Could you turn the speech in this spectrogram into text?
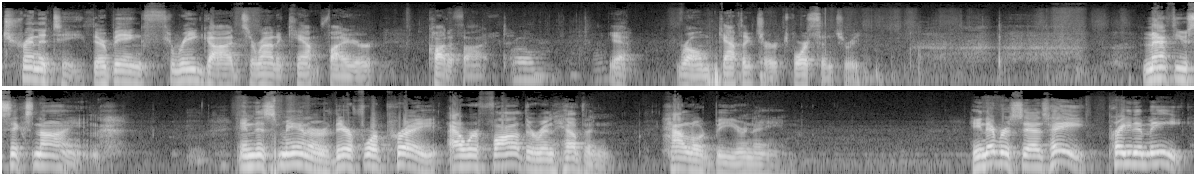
Trinity, there being three gods around a campfire codified? Rome, Yeah, Rome, Catholic Church, fourth century. Matthew 6 9. In this manner, therefore, pray, Our Father in heaven, hallowed be your name. He never says, Hey, pray to me.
